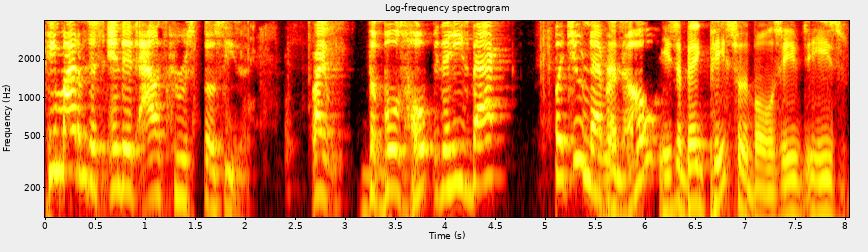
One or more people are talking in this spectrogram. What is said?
he might have just ended Alex Caruso's season. Like the Bulls hope that he's back, but you never know. He's a big piece for the Bulls. He he's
